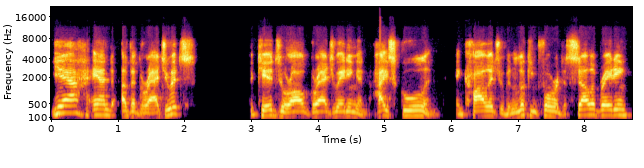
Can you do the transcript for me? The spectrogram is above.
Yeah and uh, the graduates the kids who are all graduating in high school and in college who've been looking forward to celebrating.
